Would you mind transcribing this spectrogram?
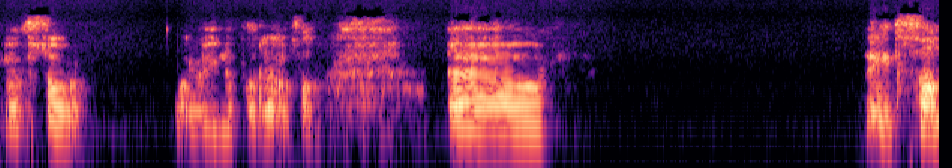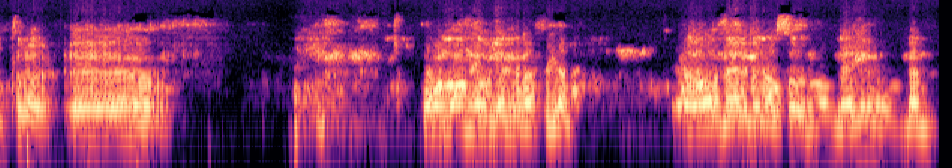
jag förstår vad du är inne på där i alla fall. Uh, det är intressant det där. Uh, landar vi? Jag fel. Ja, nej, men alltså, nej, men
